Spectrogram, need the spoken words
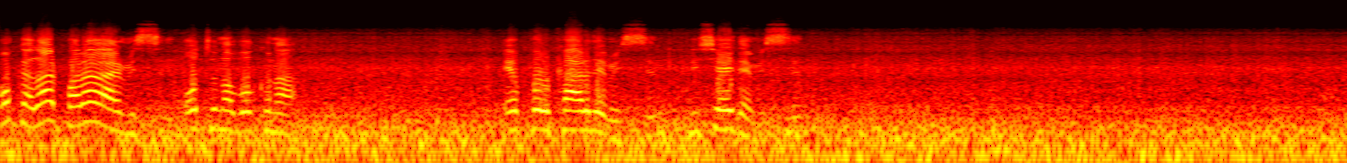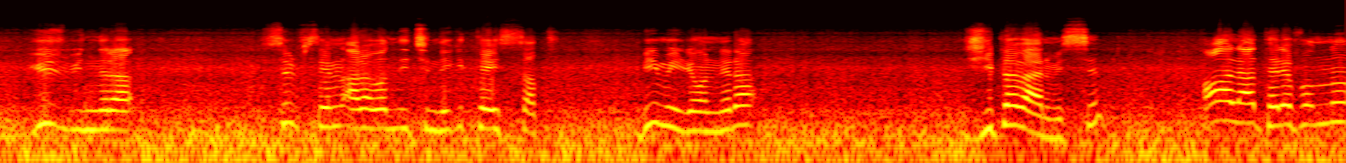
O kadar para vermişsin otuna bokuna. Apple Car demişsin, bir şey demişsin. 100 bin lira sırf senin arabanın içindeki tesisat 1 milyon lira jipe vermişsin. Hala telefonunu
